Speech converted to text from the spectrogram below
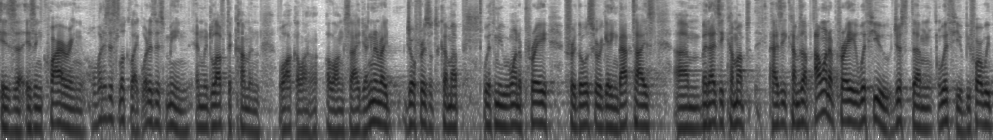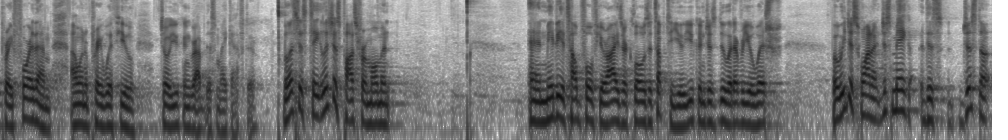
is, uh, is inquiring, oh, what does this look like? What does this mean? And we'd love to come and walk along, alongside you. I'm going to invite Joe Frizzle to come up with me. We want to pray for those who are getting baptized. Um, but as he, come up, as he comes up, I want to pray with you, just um, with you. Before we pray for them, I want to pray with you. Joe, you can grab this mic after. But let's just, take, let's just pause for a moment. And maybe it's helpful if your eyes are closed. It's up to you. You can just do whatever you wish. But we just want to just make this just a,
